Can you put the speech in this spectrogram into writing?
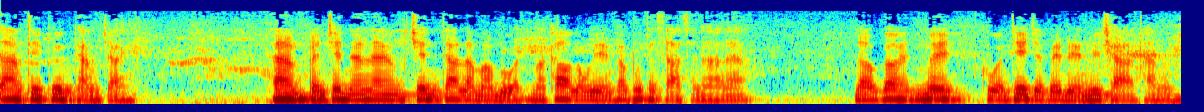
สร้างที่พึ่งทางใจ ถ้าเป็นเช่นนั้นแล้ว เช่นถ้าเรามาบวชมาเข้าโรงเรียนพระพุทธศาสนาแล้ว เราก็ไม่ควรที่จะไปเรียนวิชาทางอื่น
